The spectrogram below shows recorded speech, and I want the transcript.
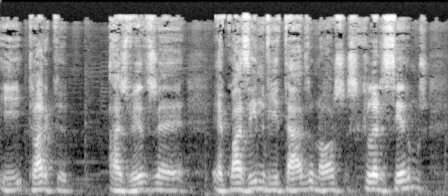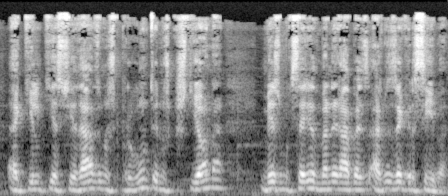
E, claro que, às vezes, é, é quase inevitável nós esclarecermos aquilo que a sociedade nos pergunta e nos questiona, mesmo que seja de maneira, às vezes, agressiva.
